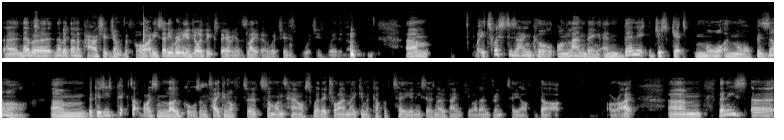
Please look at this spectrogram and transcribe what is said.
Uh, never never done a parachute jump before, and he said he really enjoyed the experience later, which is which is weird enough. Um, but he twists his ankle on landing, and then it just gets more and more bizarre. Um, because he's picked up by some locals and taken off to someone's house where they try and make him a cup of tea, and he says, "No, thank you, I don't drink tea after dark." all right. Um, then he's uh,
